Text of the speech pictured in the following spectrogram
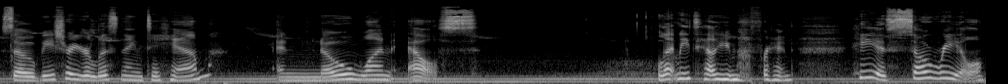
So be sure you're listening to Him and no one else. Let me tell you, my friend, He is so real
